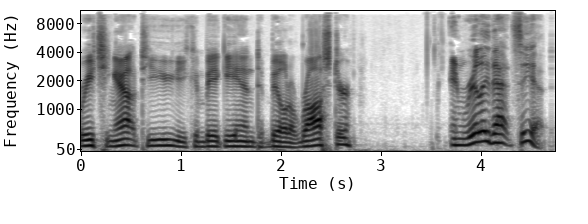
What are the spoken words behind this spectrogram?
reaching out to you. You can begin to build a roster. And really that's it.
